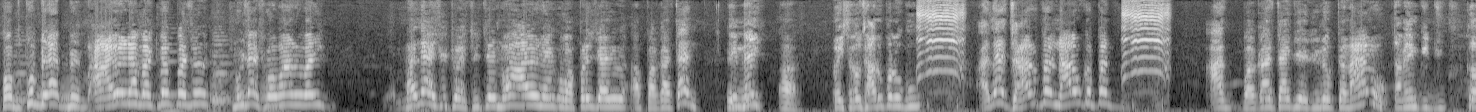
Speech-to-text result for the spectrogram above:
પણ તું બે આવ્યો ના વચમાં પછી મુજા સોવાનું વળી મજા આવી છું? ચોઈસ આવ્યો નહીં વપરાઈ જાય આ પગાર થાય ને. એ નહીં. હા. પૈસા તો સારું પર ઉગું અરે ઝાડ પર ના આવું કે પણ આ પગાર થાય છે લોકો તો ના આલું તમે એમ કીધું કે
